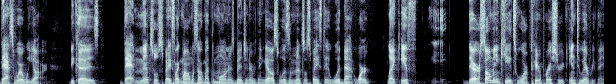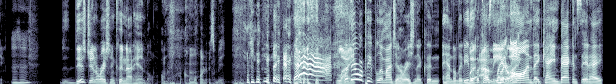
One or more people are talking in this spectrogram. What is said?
that's where we are because that mental space, like mom was talking about the mourner's bench and everything else, was a mental space that would not work. Like if there are so many kids who are peer pressured into everything, Mm-hmm. This generation could not handle a, bench. well, like there were people in my generation that couldn't handle it either But I because mean, later like- on they came back and said, "Hey,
